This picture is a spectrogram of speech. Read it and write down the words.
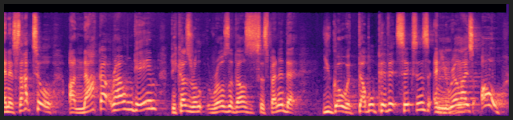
And it's not till a knockout round game, because Ro- Rose Lavelle's suspended, that you go with double pivot sixes and you mm-hmm. realize, oh,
